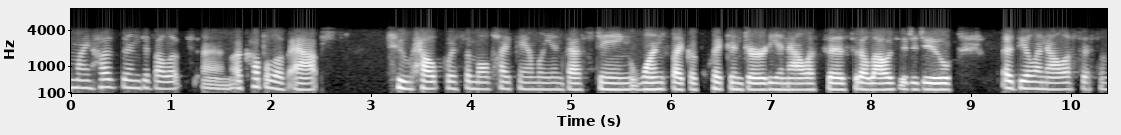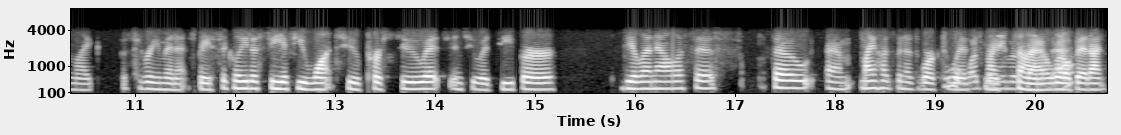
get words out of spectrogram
my husband developed um, a couple of apps to help with the multifamily investing. One's like a quick and dirty analysis. It allows you to do a deal analysis in like three minutes, basically, to see if you want to pursue it into a deeper deal analysis. So um, my husband has worked Ooh, with my son a little app? bit on.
